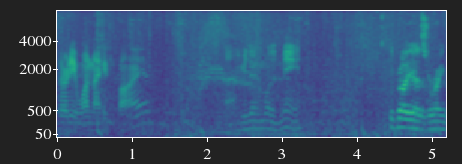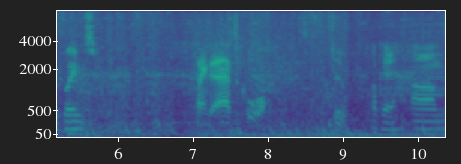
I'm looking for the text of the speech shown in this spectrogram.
Thirty-one ninety-five. Uh, you're doing more than me. He probably has roaring flames. Trying to add. Cool. Dude. Okay. Um.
